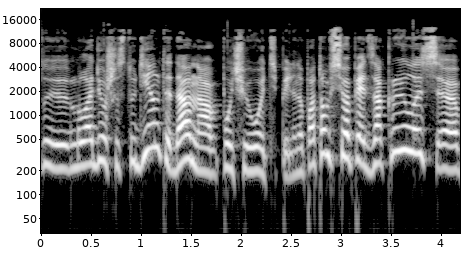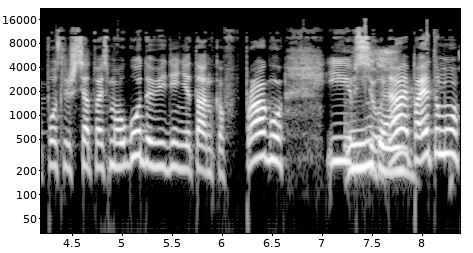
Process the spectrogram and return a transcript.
молодежь и студенты, да, на почве оттепели, но потом все опять закрылось э, после 68 года, введение танков в Прагу, и Ну все, да. да. Поэтому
